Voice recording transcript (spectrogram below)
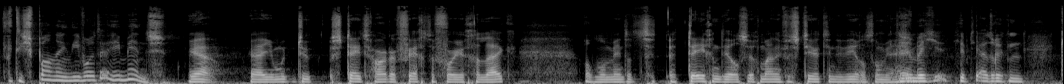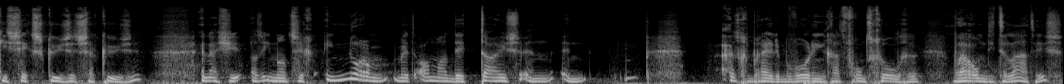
dat die spanning die wordt immens. Ja, ja, je moet natuurlijk steeds harder vechten voor je gelijk. Op het moment dat het, tegendeel zich manifesteert in de wereld om je is een heen. beetje, je hebt die uitdrukking qui s'excuse s'accuse. En als, je, als iemand zich enorm met allemaal details en, en uitgebreide bewoordingen gaat verontschuldigen waarom die te laat is.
